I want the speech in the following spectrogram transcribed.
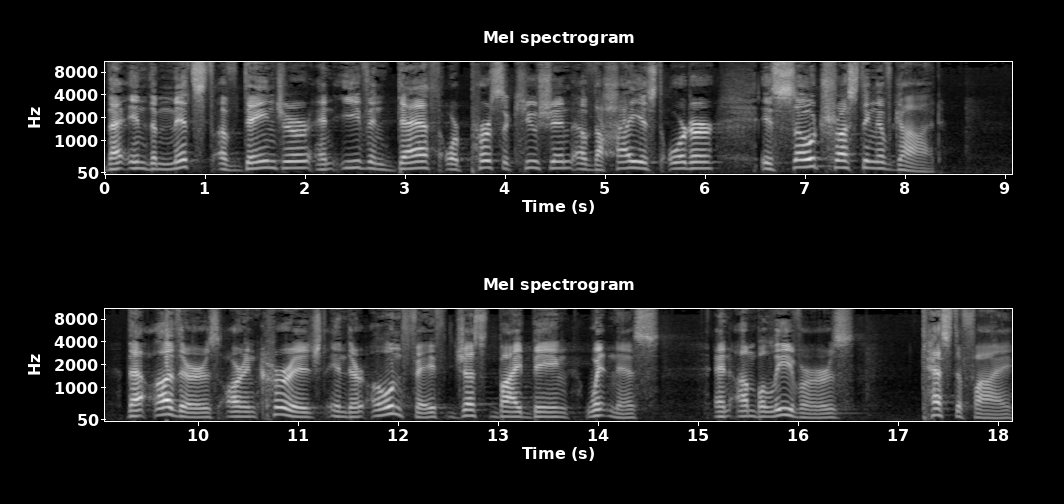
that in the midst of danger and even death or persecution of the highest order is so trusting of God that others are encouraged in their own faith just by being witness, and unbelievers testify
